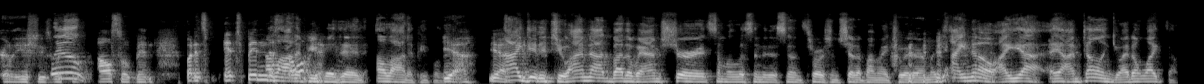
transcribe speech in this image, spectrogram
early issues, which has Well- also been. But it's it's been a lot of people did. A lot of people did. Yeah, yeah, I did it too. I'm not, by the way, I'm sure someone listened to this and throw some shit up on my Twitter. I'm like, I know. I, yeah, yeah, I'm telling you, I don't like them.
